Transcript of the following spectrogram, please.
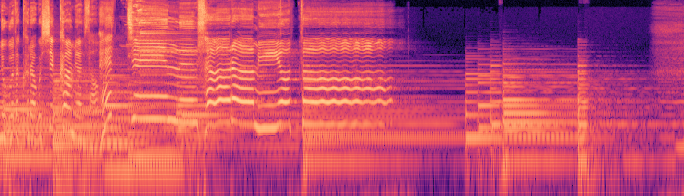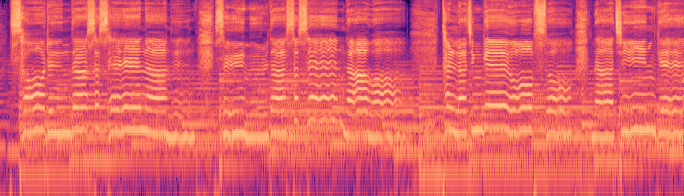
누구보다 크라고 시크하면서 해찢는 사람이었다 서른다섯에 스물다섯에 나와 달라진 게 없어 나진 게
